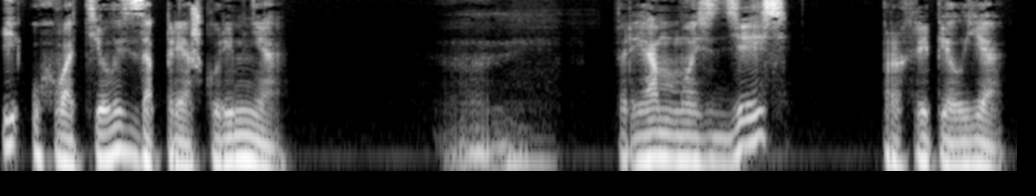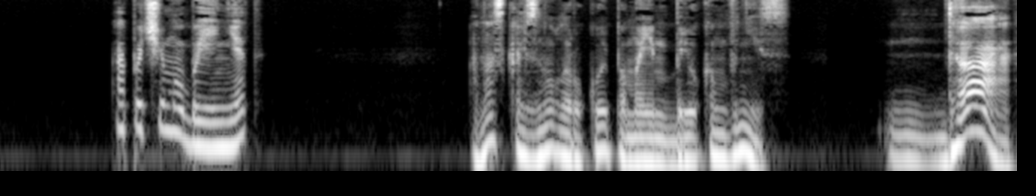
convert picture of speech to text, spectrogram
и ухватилась за пряжку ремня. «Прямо здесь?» — прохрипел я. А почему бы и нет? Она скользнула рукой по моим брюкам вниз. «Да!»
